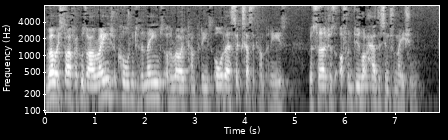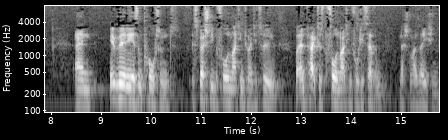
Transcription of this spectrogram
Railway staff records are arranged according to the names of the railway companies or their successor companies. Researchers often do not have this information. And it really is important, especially before 1922, but in practice before 1947 nationalisation,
